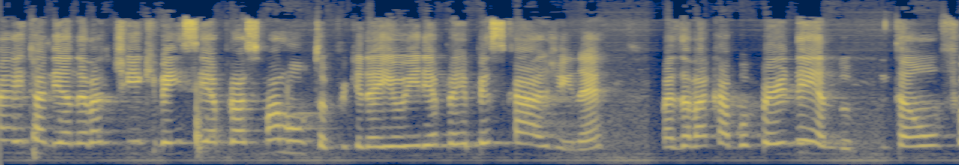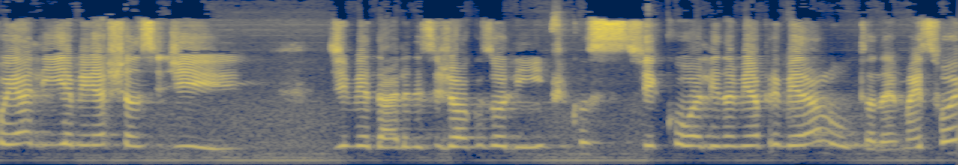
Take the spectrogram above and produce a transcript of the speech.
a italiana ela tinha que vencer a próxima luta, porque daí eu iria para repescagem, né? Mas ela acabou perdendo. Então foi ali a minha chance de, de medalha nesses Jogos Olímpicos. Ficou ali na minha primeira luta, né? Mas foi,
